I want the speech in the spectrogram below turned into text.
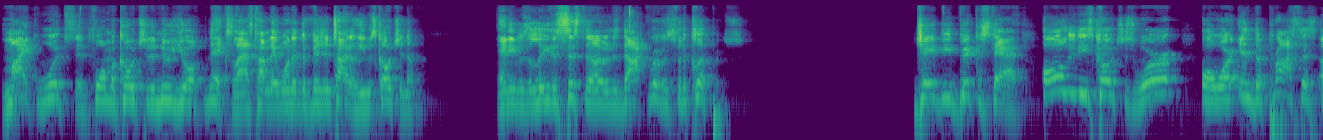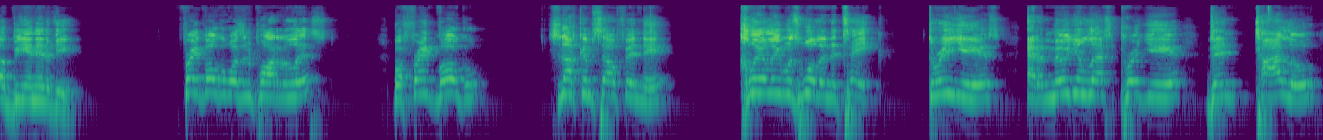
Mike Woodson, former coach of the New York Knicks. Last time they won a division title, he was coaching them, and he was the lead assistant under Doc Rivers for the Clippers. JB Bickerstaff. All of these coaches were or were in the process of being interviewed. Frank Vogel wasn't a part of the list. But Frank Vogel snuck himself in there, clearly was willing to take three years at a million less per year than Ty Lue,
